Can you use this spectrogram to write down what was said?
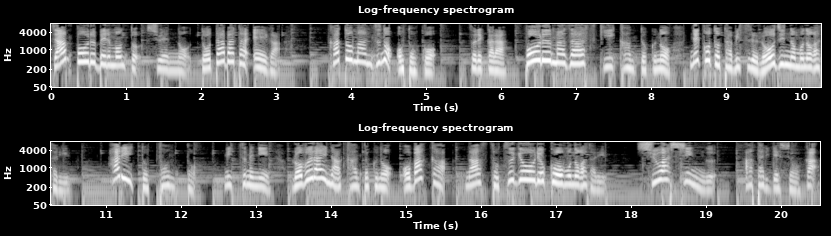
ジャンポール・ベルモント主演のドタバタ映画、カトマンズの男。それから、ポール・マザースキー監督の猫と旅する老人の物語、ハリーとトント。三つ目に、ロブライナー監督のおバカな卒業旅行物語、シュアシングあたりでしょうか。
